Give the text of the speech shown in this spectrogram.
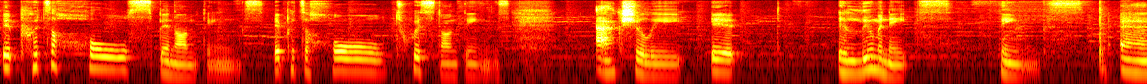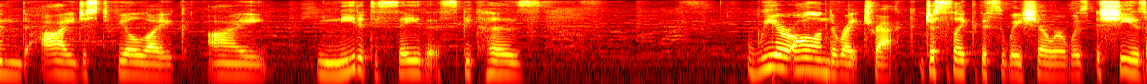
it puts a whole spin on things. It puts a whole twist on things. Actually, it illuminates things. And I just feel like I needed to say this because we are all on the right track. Just like this way shower was, she is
